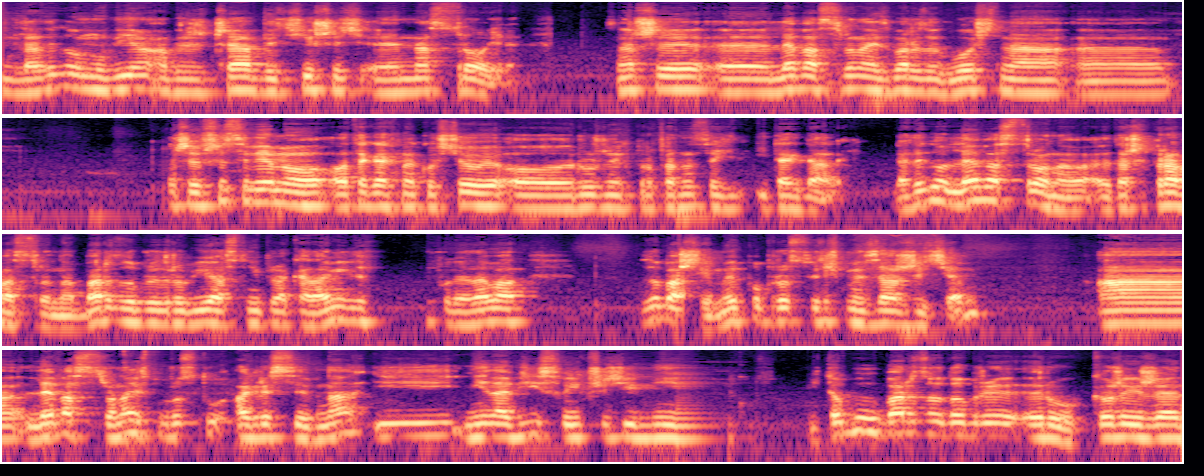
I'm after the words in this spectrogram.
dlatego mówiłem, aby że trzeba wyciszyć e, nastroje. Znaczy, e, lewa strona jest bardzo głośna. E, znaczy, wszyscy wiemy o, atakach na kościoły, o różnych profanacjach i, tak dalej. Dlatego lewa strona, znaczy prawa strona, bardzo dobrze zrobiła z tymi plakatami, gdy pogadała, zobaczcie, my po prostu jesteśmy za życiem, a lewa strona jest po prostu agresywna i nienawidzi swoich przeciwników. I to był bardzo dobry ruch. Gorzej, że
